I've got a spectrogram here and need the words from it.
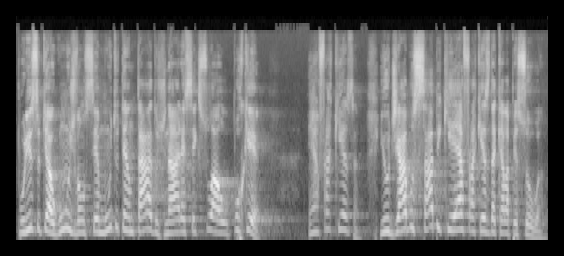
Por isso que alguns vão ser muito tentados na área sexual. Por quê? É a fraqueza. E o diabo sabe que é a fraqueza daquela pessoa.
